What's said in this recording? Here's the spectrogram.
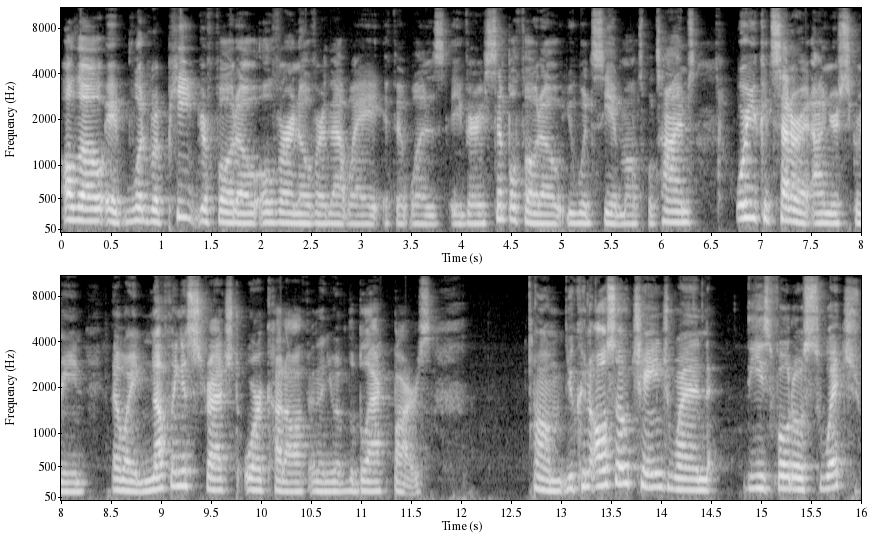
although it would repeat your photo over and over. That way, if it was a very simple photo, you would see it multiple times, or you could center it on your screen. That way, nothing is stretched or cut off, and then you have the black bars. Um, you can also change when these photos switch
